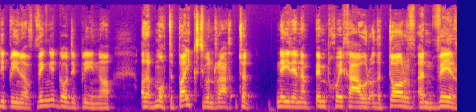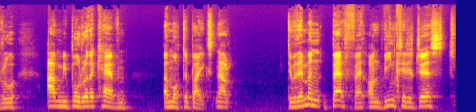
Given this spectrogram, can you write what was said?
di blino, finged go di blino, oedd y motorbikes di bod yn twyd, neud un am 5-6 awr, oedd y dorf yn ferw, a mi bwrodd y cefn y motorbikes. Nawr, dyw e ddim yn berffaith, ond fi'n credu just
